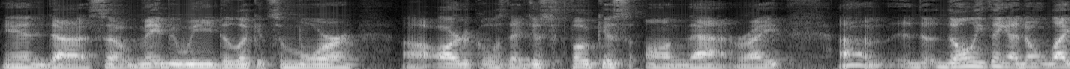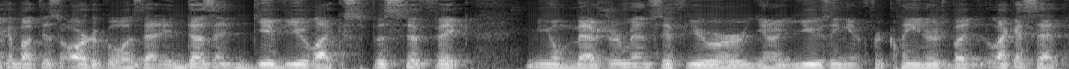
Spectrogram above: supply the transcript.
And uh, so maybe we need to look at some more uh, articles that just focus on that, right? Um, the, the only thing I don't like about this article is that it doesn't give you like specific you know measurements if you were you know using it for cleaners. But like i said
